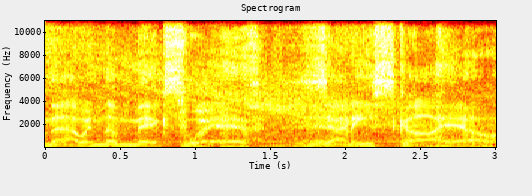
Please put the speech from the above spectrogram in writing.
Now in the mix with Danny Scahill.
